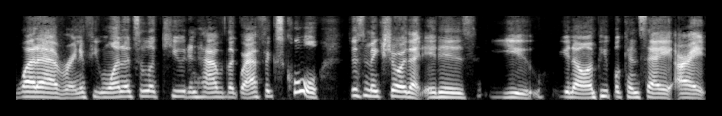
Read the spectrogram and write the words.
whatever. And if you wanted to look cute and have the graphics, cool. Just make sure that it is you, you know, and people can say, all right,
